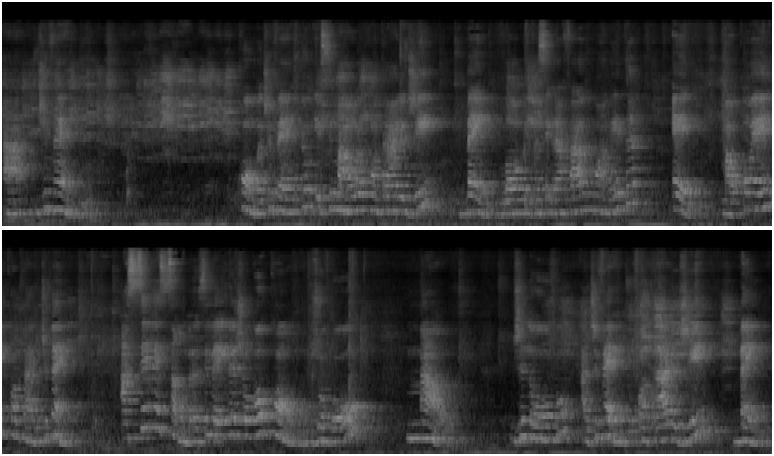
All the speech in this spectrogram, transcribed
Advérbio. Como advérbio, esse mal é o contrário de bem. Logo, ele vai ser grafado com a letra L. Mal com L, contrário de bem. A seleção brasileira jogou como? Jogou mal. De novo, advérbio, contrário de Bem,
